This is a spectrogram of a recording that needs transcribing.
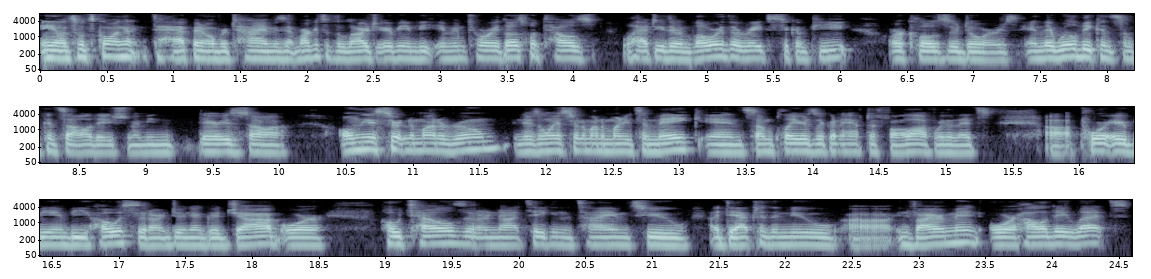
you know, it's what's going to happen over time is that markets with a large Airbnb inventory, those hotels will have to either lower their rates to compete or close their doors, and there will be some consolidation. I mean, there is uh, only a certain amount of room and there's only a certain amount of money to make and some players are going to have to fall off whether that's uh, poor airbnb hosts that aren't doing a good job or hotels that are not taking the time to adapt to the new uh, environment or holiday lets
